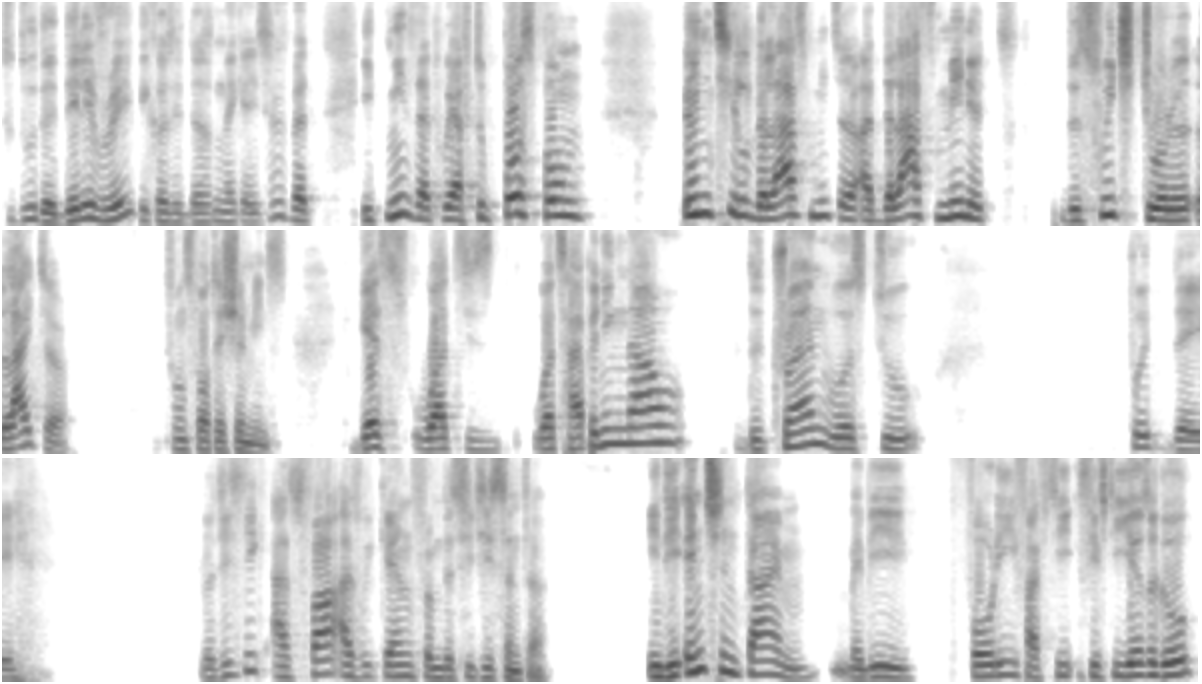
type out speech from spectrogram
to do the delivery because it doesn't make any sense, but it means that we have to postpone until the last meter at the last minute the switch to a lighter transportation means. Guess what is what's happening now? The trend was to put the logistic as far as we can from the city center. In the ancient time, maybe 40, 50, 50 years ago,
